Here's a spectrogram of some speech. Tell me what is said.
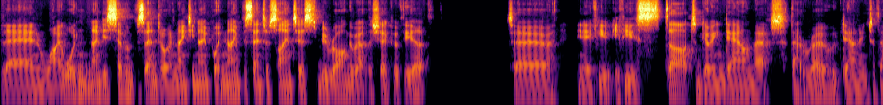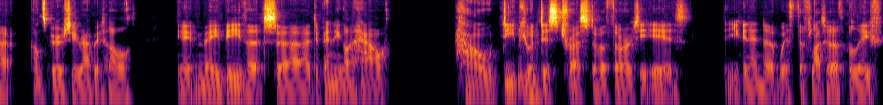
then why wouldn't 97% or 99.9% of scientists be wrong about the shape of the Earth? So, you know, if you if you start going down that that road, down into that conspiracy rabbit hole, it may be that uh, depending on how how deep your Mhm. distrust of authority is, that you can end up with the flat Earth belief.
